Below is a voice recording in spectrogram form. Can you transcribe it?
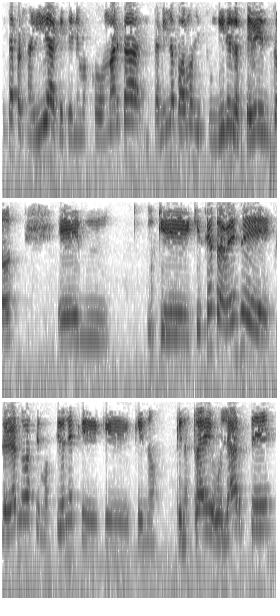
esa personalidad que tenemos como marca también la podamos difundir en los eventos em, y que, que, sea a través de explorar nuevas emociones que, que, que nos, que nos trae volarte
